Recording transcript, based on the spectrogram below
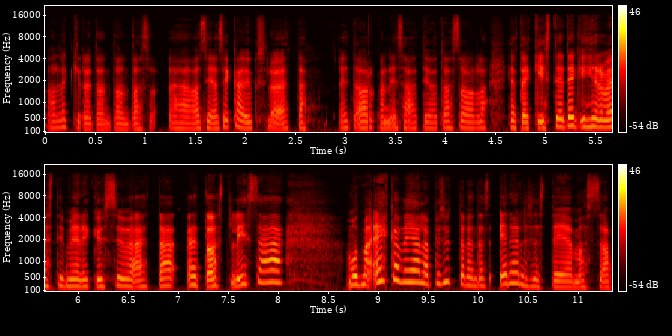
allekirjoitan tuon äh, asian sekä yksilö- että, että organisaatiotasolla. Ja tekisi tietenkin hirveästi mieli kysyä, että, että lisää. Mutta mä ehkä vielä pysyttelen tässä edellisessä teemassa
